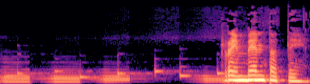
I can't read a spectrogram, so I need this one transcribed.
Reinvéntate.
